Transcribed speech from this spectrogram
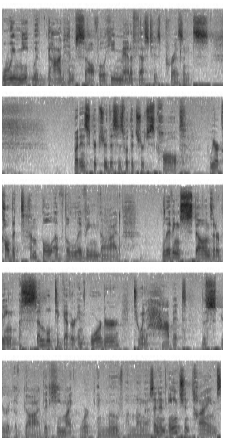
Will we meet with God Himself? Will He manifest His presence? But in Scripture, this is what the church is called. We are called the temple of the living God. Living stones that are being assembled together in order to inhabit the Spirit of God that he might work and move among us. And in ancient times,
